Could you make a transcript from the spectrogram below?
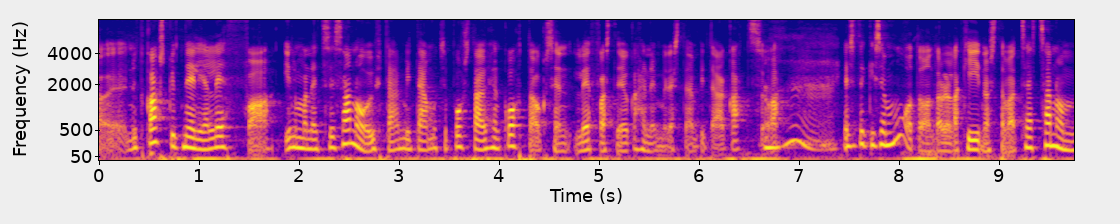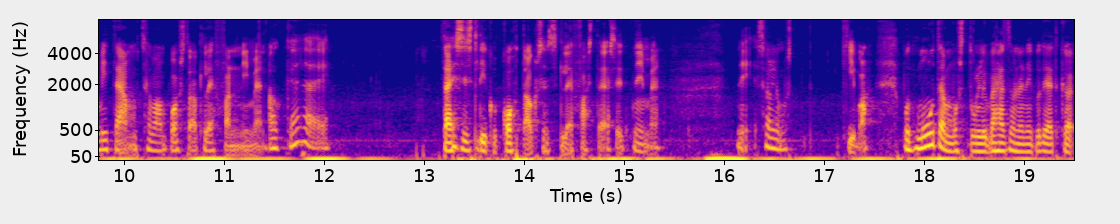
äh, nyt 24 leffaa ilman, että se sanoo yhtään mitään, mutta se postaa yhden kohtauksen leffasta, joka hänen mielestään pitää katsoa. Mm-hmm. Ja sittenkin se muoto on todella kiinnostava, että sä et sano mitään, mutta sä vaan postaat leffan nimen. Okei. Okay. Tai siis liiku kohtauksen sit leffasta ja sitten nimen. Niin, se oli musta kiva. Mutta muuten musta tuli vähän sellainen, niin kuin, tiedätkö,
